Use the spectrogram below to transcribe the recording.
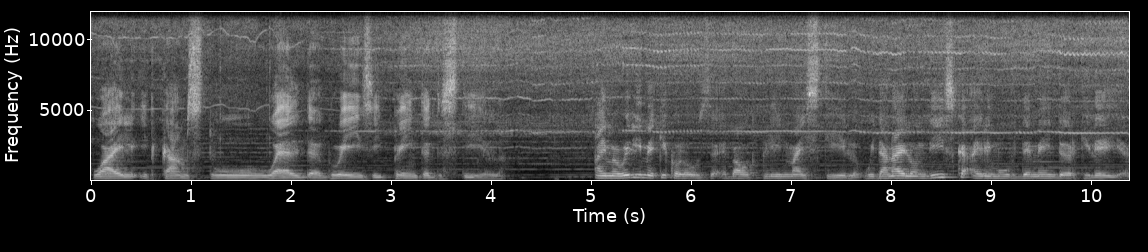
while it comes to weld greasy painted steel. I'm really meticulous about clean my steel. With a nylon disc I remove the main dirty layer,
